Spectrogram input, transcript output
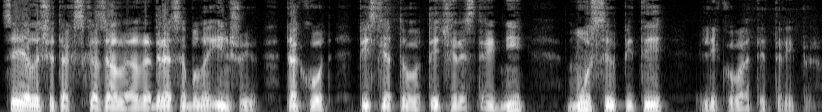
Це я лише так сказала, але адреса була іншою. Так от, після того ти через три дні мусив піти лікувати трипер.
